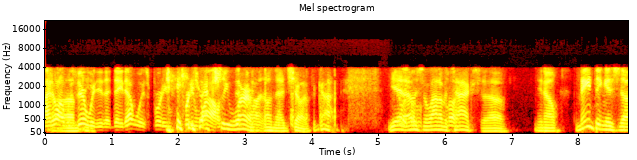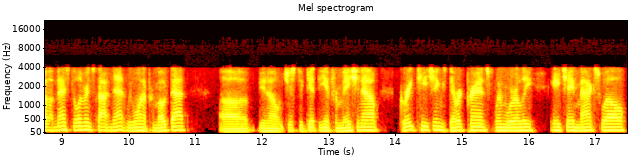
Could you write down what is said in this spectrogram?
I know I was um, there with you that day. That was pretty pretty you wild. actually were on, on that show. I forgot. Yeah, that was a lot of attacks. Uh, you know, the main thing is uh, massdeliverance.net. We want to promote that. Uh, you know, just to get the information out. Great teachings. Derek Prince, Win Worley, H. A. Maxwell.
